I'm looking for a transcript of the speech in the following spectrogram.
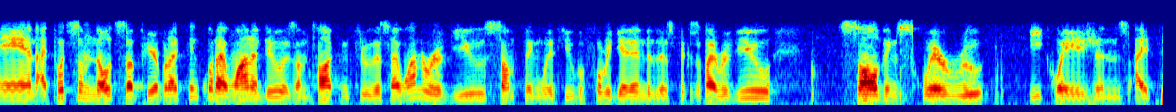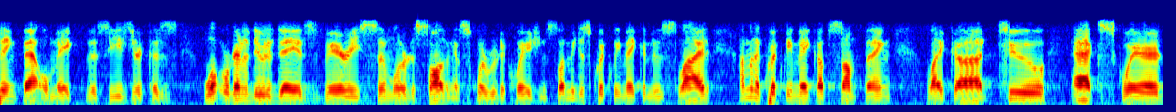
And I put some notes up here, but I think what I want to do is I'm talking through this, I want to review something with you before we get into this, because if I review solving square root equations, I think that will make this easier, because what we're going to do today is very similar to solving a square root equation. So let me just quickly make a new slide. I'm going to quickly make up something like uh, 2x squared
